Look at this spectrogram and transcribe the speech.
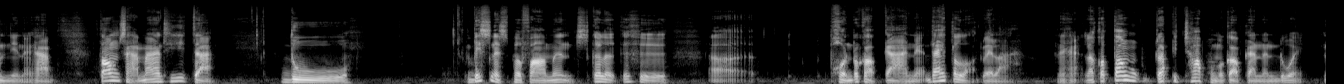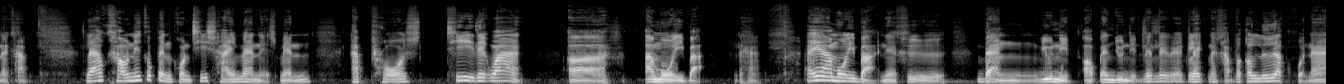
นเนี่ยนะครับ ต้องสามารถที่จะดู business performance ก็เลยก็คืออผลประกอบการเนี่ยได้ตลอดเวลานะฮะแล้วก็ต้องรับผิดชอบผลประกอบการนั้นด้วยนะครับ แล้วเขานี่ก็เป็นคนที่ใช้ management approach ที่เรียกว่า amoeba นะฮะไอ amoeba เนี่ยคือแบ่ง unit ออกเป็น unit เล็กๆๆนะครับแล้วก็เลือกหัวหน้า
